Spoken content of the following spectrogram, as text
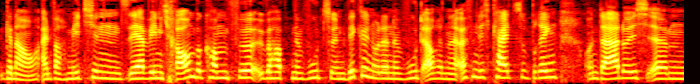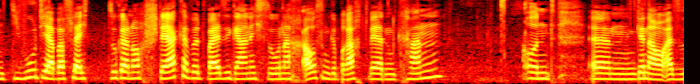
genau einfach Mädchen sehr wenig Raum bekommen für überhaupt eine Wut zu entwickeln oder eine Wut auch in der Öffentlichkeit zu bringen und dadurch ähm, die Wut ja aber vielleicht sogar noch stärker wird, weil sie gar nicht so nach außen gebracht werden kann. Und ähm, genau, also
